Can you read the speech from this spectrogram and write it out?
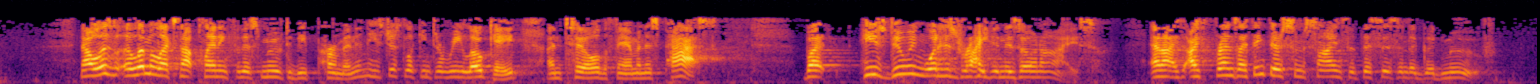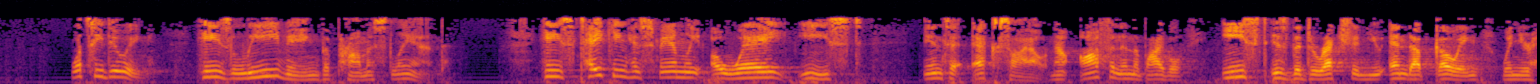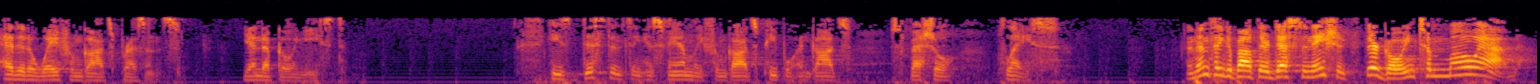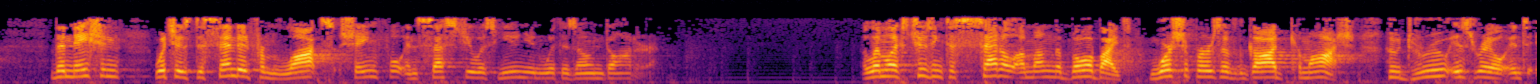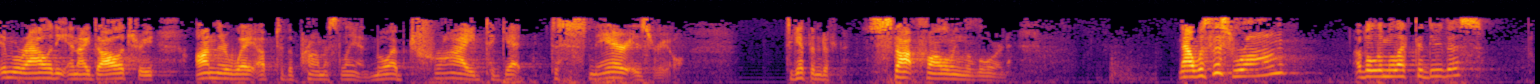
Now, Elimelech's not planning for this move to be permanent. He's just looking to relocate until the famine is past. But he's doing what is right in his own eyes. And, I, I, friends, I think there's some signs that this isn't a good move. What's he doing? He's leaving the promised land. He's taking his family away east into exile. Now, often in the Bible, east is the direction you end up going when you're headed away from God's presence. You end up going east. he's distancing his family from God's people and God's special place. And then think about their destination. They're going to Moab, the nation which is descended from Lot's shameful, incestuous union with his own daughter. Elimelech's choosing to settle among the Moabites, worshippers of the god Chemosh, who drew Israel into immorality and idolatry on their way up to the promised land. Moab tried to get to snare Israel, to get them to stop following the Lord. Now, was this wrong of Elimelech to do this?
